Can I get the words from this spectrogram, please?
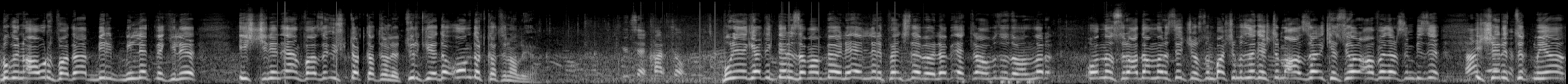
bugün Avrupa'da bir milletvekili işçinin en fazla 3-4 katını alıyor. Türkiye'de 14 katını alıyor. Yüksek fark çok. Buraya geldikleri zaman böyle elleri pençede böyle etrafımızda dolanlar. Ondan sonra adamları seçiyorsun. Başımıza geçti mi Azrail kesiyor. Affedersin bizi içeri tıkmaya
